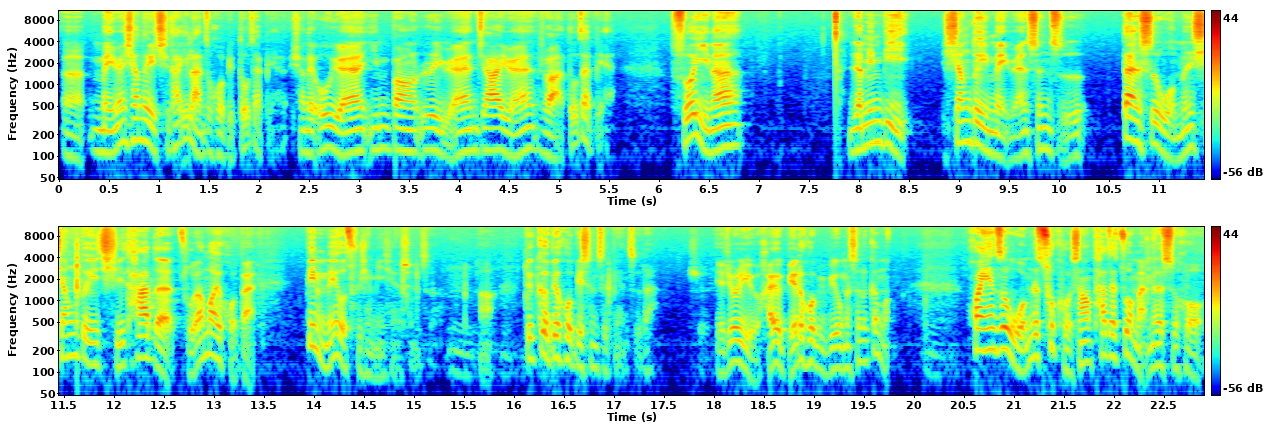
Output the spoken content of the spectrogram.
呃，美元相对于其他一篮子货币都在贬，相对欧元、英镑、日元、加元是吧，都在贬，所以呢，人民币相对美元升值，但是我们相对于其他的主要贸易伙伴，并没有出现明显的升值，嗯，啊，对个别货币升值贬值的，是，也就是有还有别的货币比我们升得更猛。换言之，我们的出口商他在做买卖的时候，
